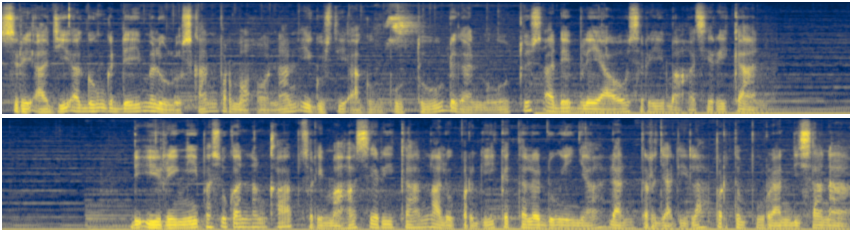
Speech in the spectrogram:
Sri Aji Agung Gede meluluskan permohonan I Gusti Agung Putu dengan mengutus adik beliau Sri Mahasirikan Diiringi pasukan lengkap, Sri Mahasirikan lalu pergi ke teledunginya dan terjadilah pertempuran di sana.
